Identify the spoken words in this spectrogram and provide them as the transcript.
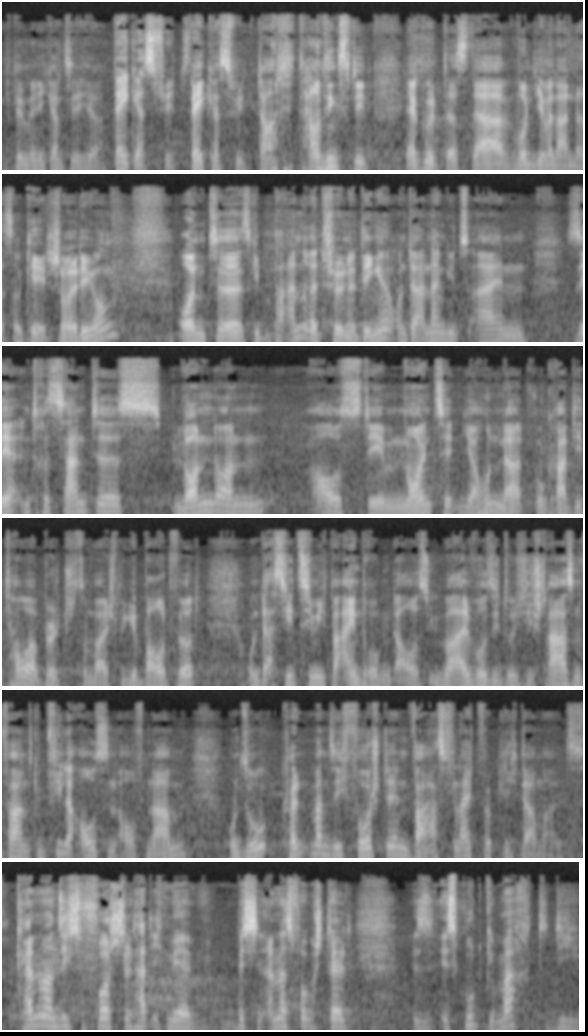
Ich bin mir nicht ganz sicher. Baker Street. Baker Street, Downing Street. Ja gut, das, da wohnt jemand anders. Okay, Entschuldigung. Und äh, es gibt ein paar andere schöne Dinge. Unter anderem gibt es ein sehr interessantes London aus dem 19. Jahrhundert, wo gerade die Tower Bridge zum Beispiel gebaut wird. Und das sieht ziemlich beeindruckend aus. Überall, wo sie durch die Straßen fahren. Es gibt viele Außenaufnahmen. Und so könnte man sich vorstellen, war es vielleicht wirklich damals. Kann man sich so vorstellen, hatte ich mir ein bisschen anders vorgestellt. Ist gut gemacht. Die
